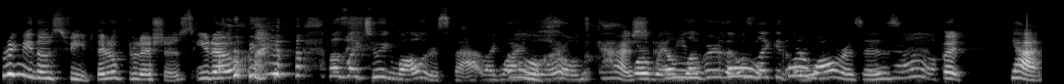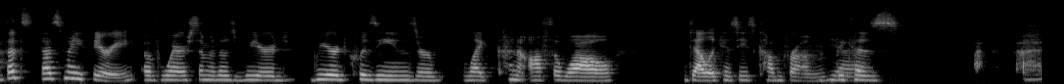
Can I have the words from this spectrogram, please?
bring me those feet. They look delicious. You know. I was like chewing walrus fat. Like why in the Oh, world? Gosh. Or I whale mean, blubber, that was like an poor old- walruses. But yeah, that's that's my theory of where some of those weird weird cuisines or like kind of off the wall delicacies come from Yeah. because uh,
